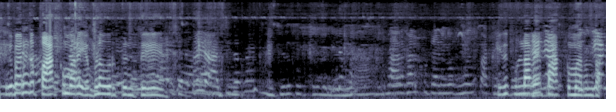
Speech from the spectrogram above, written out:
இங்க பாருங்க பாக்கு மரம் எவ்வளவு இருக்குன்ட்டு. இது ஃபுல்லாவே பாக்கு மரம் தான்.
